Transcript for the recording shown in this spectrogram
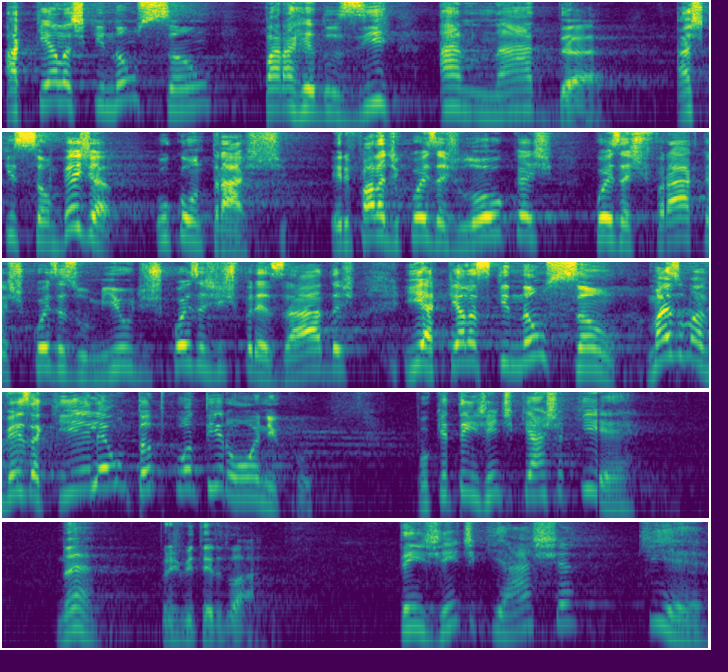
aquelas que não são, para reduzir a nada as que são. Veja o contraste. Ele fala de coisas loucas, coisas fracas, coisas humildes, coisas desprezadas e aquelas que não são. Mais uma vez aqui ele é um tanto quanto irônico, porque tem gente que acha que é, não é, presbítero Eduardo? Tem gente que acha que é.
